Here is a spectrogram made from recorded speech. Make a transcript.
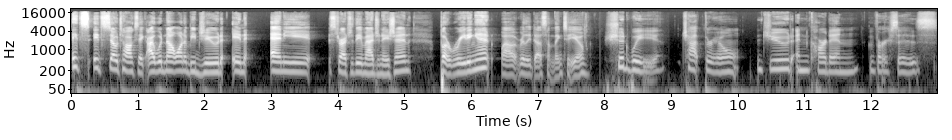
It's it's so toxic. I would not want to be Jude in any stretch of the imagination, but reading it, wow, it really does something to you. should we chat through Jude and Cardan versus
